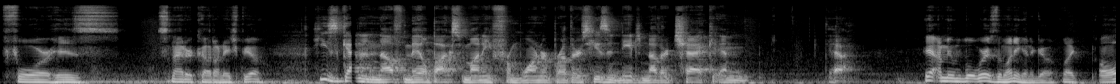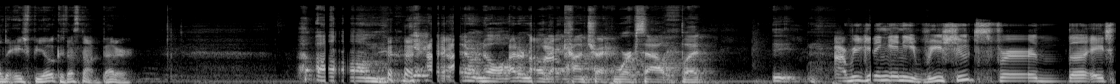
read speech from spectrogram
for his Snyder cut on HBO. He's got enough mailbox money from Warner Brothers. He doesn't need another check. And yeah. Yeah, I mean, well, where's the money going to go? Like all to HBO because that's not better. Um, Yeah, I, I don't know. I don't know how that contract works out, but Are we getting any reshoots for the H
